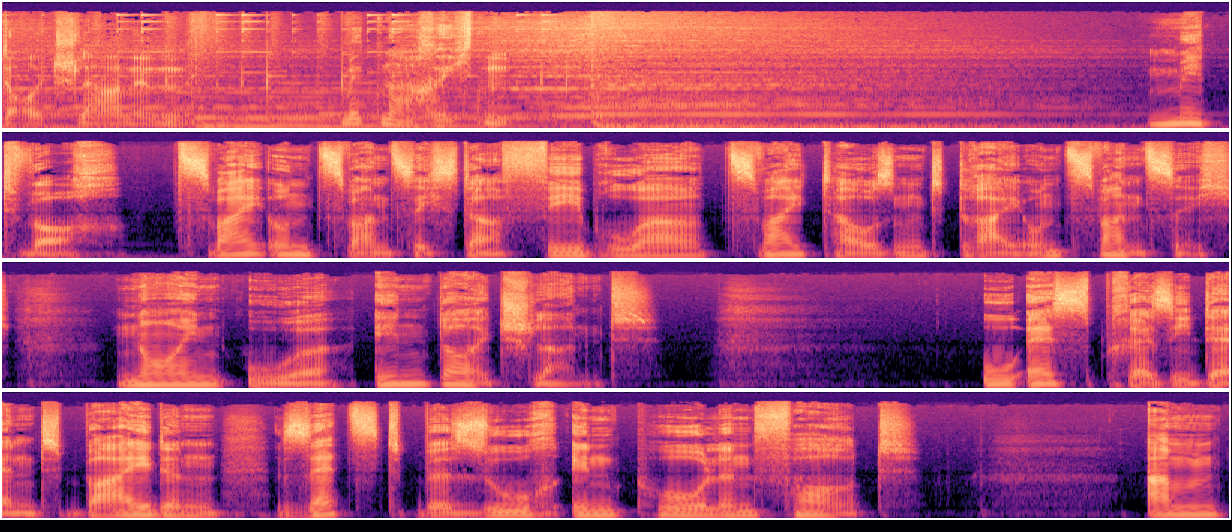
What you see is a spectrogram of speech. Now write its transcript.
Deutsch lernen mit Nachrichten. Mittwoch, 22. Februar 2023, 9 Uhr in Deutschland. US-Präsident Biden setzt Besuch in Polen fort. Am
